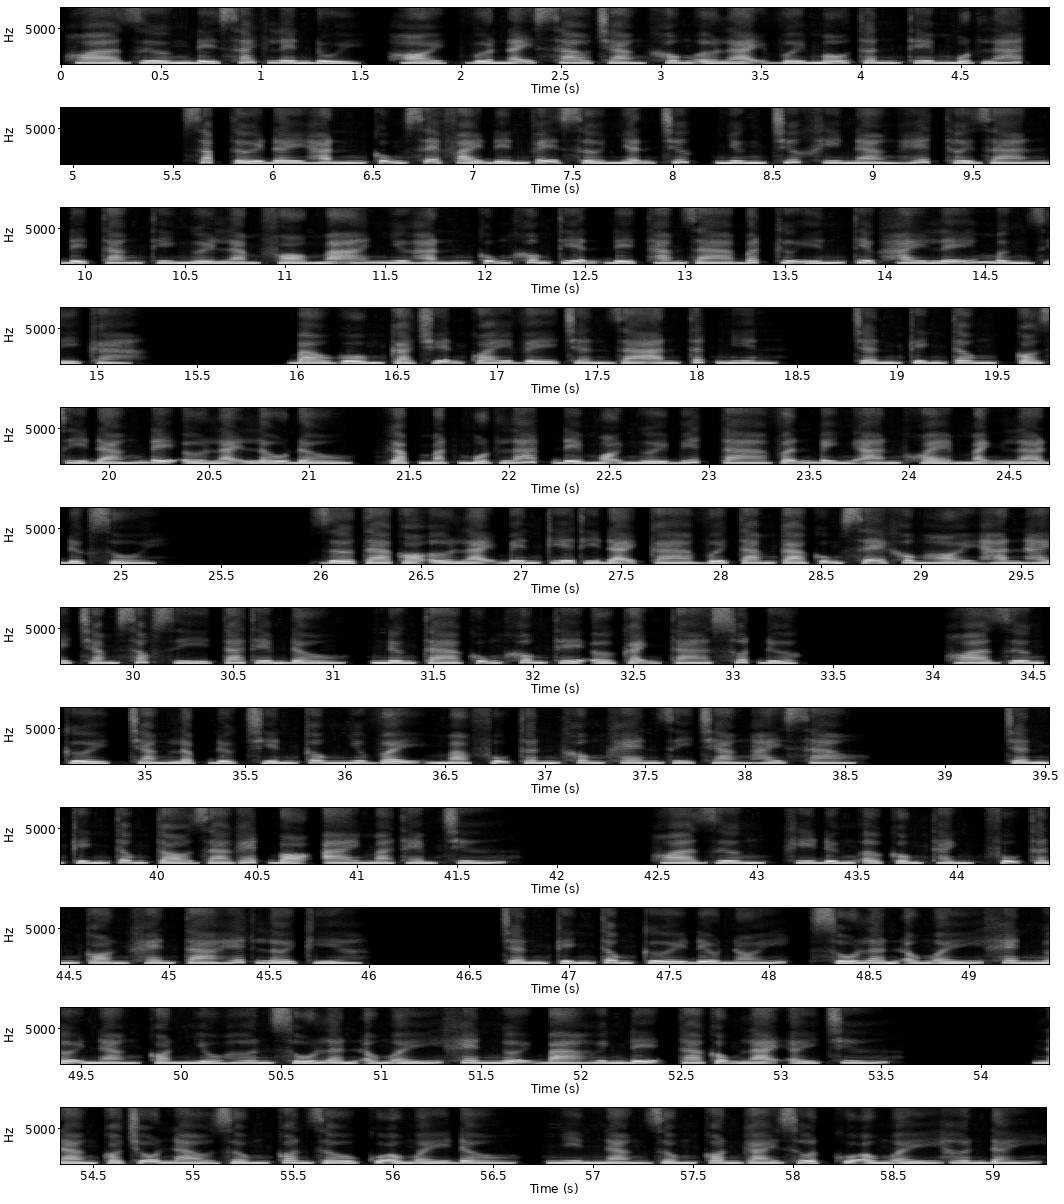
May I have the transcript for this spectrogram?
Hoa Dương để sách lên đùi, hỏi, vừa nãy sao chàng không ở lại với mẫu thân thêm một lát. Sắp tới đây hắn cũng sẽ phải đến vệ sở nhận chức nhưng trước khi nàng hết thời gian để tăng thì người làm phò mã như hắn cũng không tiện để tham gia bất cứ yến tiệc hay lễ mừng gì cả. Bao gồm cả chuyện quay về Trần Gia ăn tất niên. Trần Kính Tông có gì đáng để ở lại lâu đâu, gặp mặt một lát để mọi người biết ta vẫn bình an khỏe mạnh là được rồi. Giờ ta có ở lại bên kia thì đại ca với tam ca cũng sẽ không hỏi han hay chăm sóc gì ta thêm đâu, nương ta cũng không thể ở cạnh ta suốt được. Hoa Dương cười, chàng lập được chiến công như vậy mà phụ thân không khen gì chàng hay sao? Trần Kính Tông tỏ ra ghét bỏ ai mà thèm chứ? Hoa Dương, khi đứng ở cổng thành, phụ thân còn khen ta hết lời kìa. Trần Kính Tông cười đều nói, số lần ông ấy khen ngợi nàng còn nhiều hơn số lần ông ấy khen ngợi ba huynh đệ ta cộng lại ấy chứ. Nàng có chỗ nào giống con dâu của ông ấy đâu, nhìn nàng giống con gái ruột của ông ấy hơn đấy.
